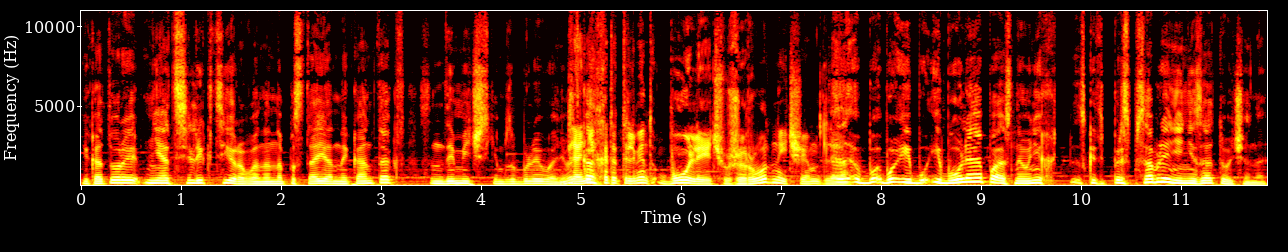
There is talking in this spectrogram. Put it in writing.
и которые не отселектированы на постоянный контакт с эндемическим заболеванием. Для это них как... этот элемент более чужеродный, чем для... Э, и, и более опасный. У них так сказать, приспособление не заточено.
